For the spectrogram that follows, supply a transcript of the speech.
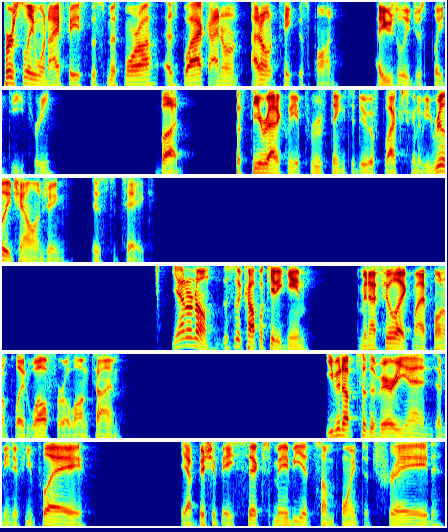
Personally, when I face the Smith Morra as black, I don't I don't take this pawn. I usually just play d3. But the theoretically approved thing to do if black's going to be really challenging is to take. Yeah, I don't know. This is a complicated game. I mean, I feel like my opponent played well for a long time. Even up to the very end. I mean, if you play, yeah, bishop a6 maybe at some point to trade.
